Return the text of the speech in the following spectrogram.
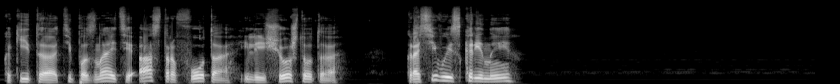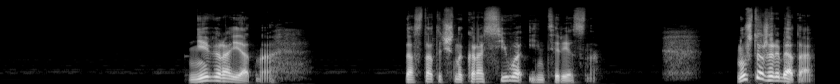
какие-то, типа, знаете, астрофото или еще что-то. Красивые скрины, Невероятно. Достаточно красиво и интересно. Ну что же, ребята,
